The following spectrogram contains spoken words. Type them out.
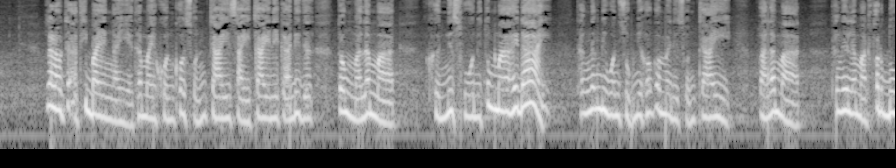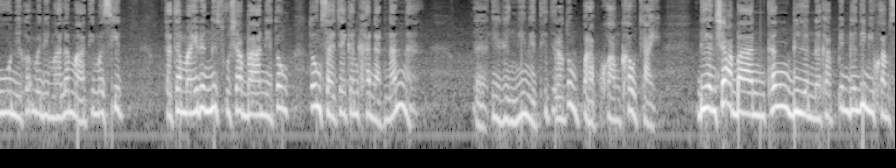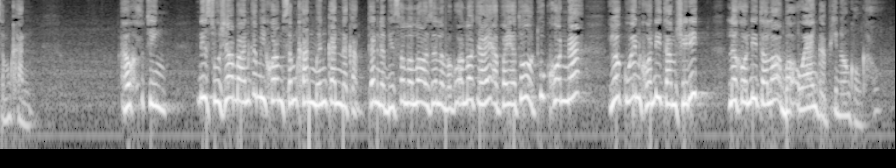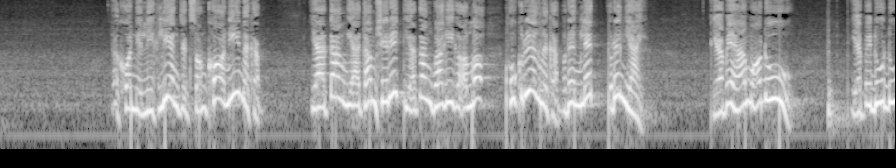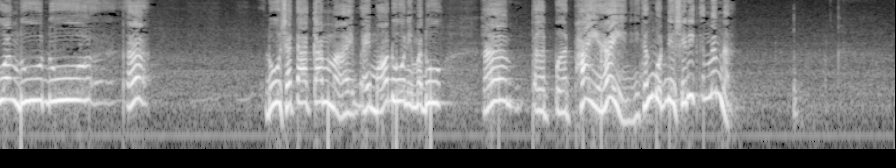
ๆ แล้วเราจะอธิบายยังไงอะทำไมคนก็สนใจใส่ใจในการที่จะต้องมาละหมาดคืนนิสฟูนี่ต้องมาให้ได้ ทั้งนั้นที่วันศุกร์นี่เขาก็ไม่ได้สนใจมาละหมาด ทั้งนี้ละหมาดฟัรดูนี่ก็ไม่ได้มาละหมาดที่มัสยิด แต่ทำไมเรื่องนิสูชาบานเนี่ยต้องต้องใส่ใจกันขนาดนั้นน่ะนี่เรื่องนี้เนี่ยที่เราต้องปรับความเข้าใจ เดือนชาบานทั้งเดือนนะครับ เป็นเดือนที่มีความสำคัญ เอาเข้าจริงนี่สุชาบานก็มีความสำคัญเหมือนกันนะครับท่านนบีสุลต่านสัลลัมบอกว่าเราจะให้อภัยโทษทุกคนนะ ยกเว้นคนที่ทำชิริก และคนที่ทะเลาะเบาแวงกับพี่น้องของเขาถ้าคนเนี่ยหลีกเลี่ยงจากสองข้อนี้นะครับ อย่าตั้งอย่าทำชิริก อย่าตั้งภากีกับอัลลอฮ์ทุกเรื่องนะครับ เรื่องเล็กเรื่องใหญ่ อย่าไปหาหมอดู อย่าไปดูดวงดูดูอะดูชะตากรรมให้ให้หมอดูนี่มาดูอะเปิดเปิดไพ่ให้นี่ทั้งหมดนี่ชิริกทั้งนั้นน่ะ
